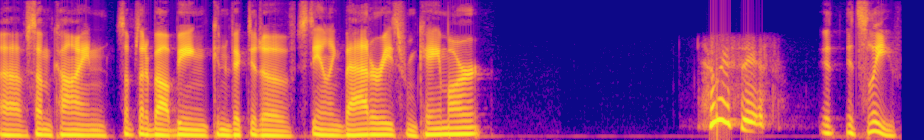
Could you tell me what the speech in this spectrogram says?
of some kind, something about being convicted of stealing batteries from Kmart. Who is this? It, it's Leave.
